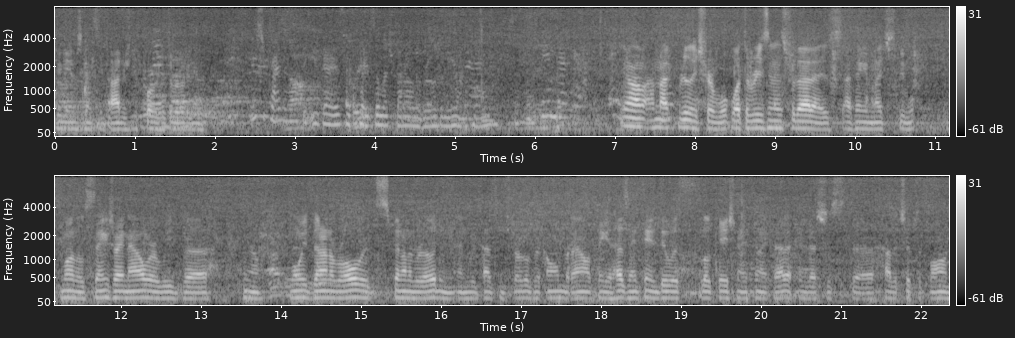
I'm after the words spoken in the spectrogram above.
two games against the Dodgers before we hit the road again. Are you surprised enough that you guys have played so much better on the road than you have at home? You know, I'm not really sure what, what the reason is for that. I, just, I think it might just be one of those things right now where we've, uh, you know, when we've been on a roll, it's been on the road, and, and we've had some struggles at home. But I don't think it has anything to do with location or anything like that. I think that's just uh, how the chips have fallen.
